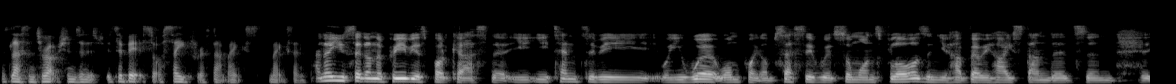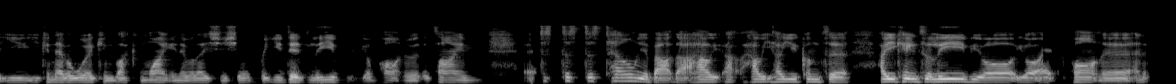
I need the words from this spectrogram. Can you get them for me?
there's less interruptions and it's it's a bit sort of safer if that makes makes sense. I know you said on a previous podcast that you, you tend to be well you were at one point obsessive with someone's flaws and you have very high standards and that you, you can never work in black and white in a relationship but you did leave your partner at the time. Uh, just just just tell me about that how how how you come to how you came to leave your your ex partner and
